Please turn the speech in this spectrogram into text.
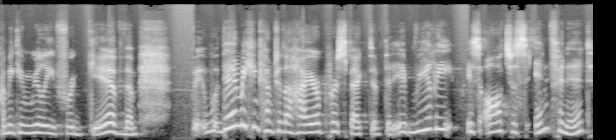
and we can really forgive them. Then we can come to the higher perspective that it really is all just infinite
